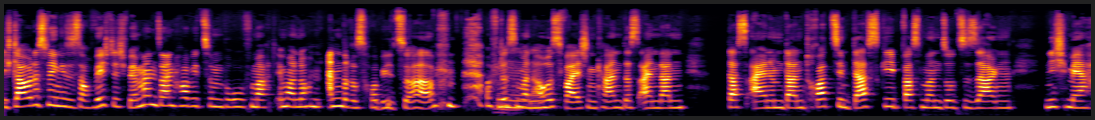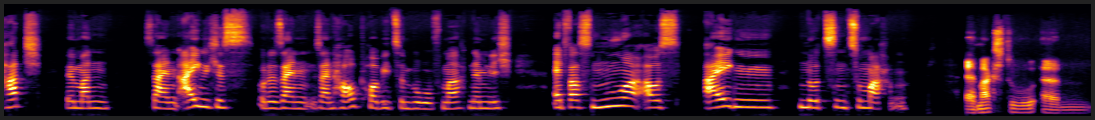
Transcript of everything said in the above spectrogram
ich glaube, deswegen ist es auch wichtig, wenn man sein Hobby zum Beruf macht, immer noch ein anderes Hobby zu haben, auf das man Mhm. ausweichen kann, dass einen dann, dass einem dann trotzdem das gibt, was man sozusagen nicht mehr hat, wenn man sein eigentliches oder sein, sein Haupthobby zum Beruf macht, nämlich etwas nur aus Eigennutzen zu machen. Äh, magst du ähm,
